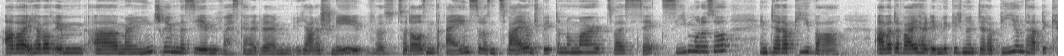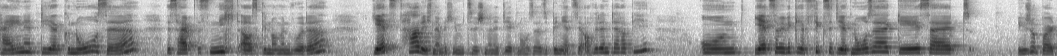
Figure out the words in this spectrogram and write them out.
Aber ich habe auch eben äh, mal hingeschrieben, dass sie eben, ich weiß gar nicht, wer im Jahre Schnee, also 2001, 2002 und später nochmal 2006, 2007 oder so, in Therapie war. Aber da war ich halt eben wirklich nur in Therapie und hatte keine Diagnose, weshalb das nicht ausgenommen wurde. Jetzt habe ich nämlich inzwischen eine Diagnose. Also bin jetzt ja auch wieder in Therapie. Und jetzt habe ich wirklich eine fixe Diagnose, gehe seit eh schon bald,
